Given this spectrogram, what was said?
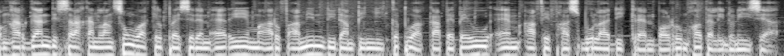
Penghargaan diserahkan langsung Wakil Presiden RI Ma'ruf Amin didampingi Ketua KPPU M. Afif Hasbullah di Grand Ballroom Hotel Indonesia.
